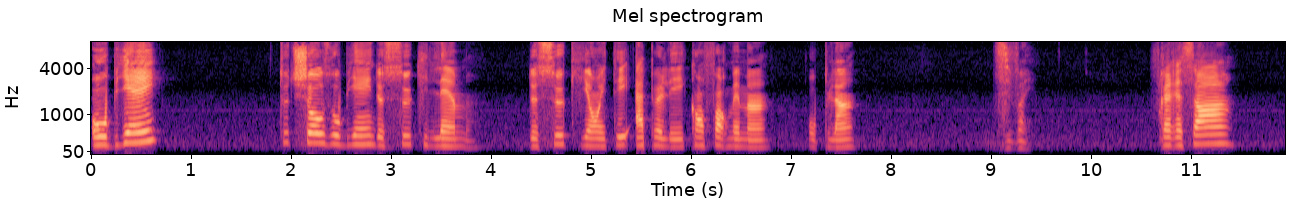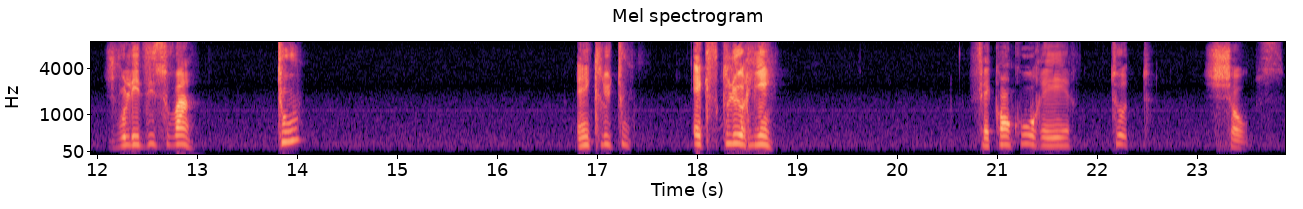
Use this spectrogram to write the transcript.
au bien, toutes choses au bien de ceux qui l'aiment, de ceux qui ont été appelés conformément au plan divin. Frères et sœurs, je vous l'ai dit souvent, tout inclut tout, exclut rien fait concourir toutes choses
